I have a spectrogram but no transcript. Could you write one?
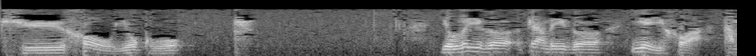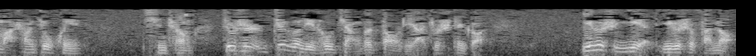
取后有果，有了一个这样的一个业以后啊，它马上就会形成。就是这个里头讲的道理啊，就是这个。一个是业，一个是烦恼，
